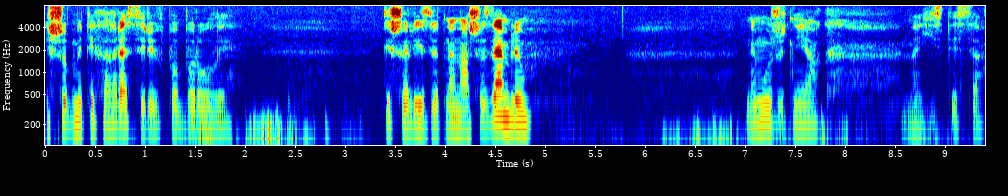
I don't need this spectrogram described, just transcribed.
І щоб ми тих агресорів побороли. Ті, що лізуть на нашу землю, не можуть ніяк наїстися.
